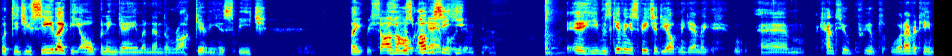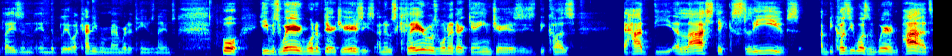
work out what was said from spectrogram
But did you see like the opening game and then The Rock giving his speech? Like We saw he the was obviously game, he, didn't hear it. uh, he was giving a speech at the opening game. Um, I can't who, who whatever team plays in, in the blue. I can't even remember the team's names, but he was wearing one of their jerseys, and it was clear it was one of their game jerseys because it had the elastic sleeves, and because he wasn't wearing pads,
